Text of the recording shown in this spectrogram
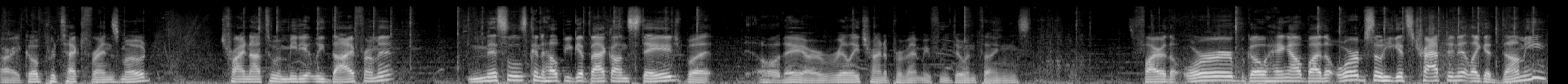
Alright, go protect friends mode. Try not to immediately die from it. Missiles can help you get back on stage, but... Oh, they are really trying to prevent me from doing things. Fire the orb. Go hang out by the orb so he gets trapped in it like a dummy.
